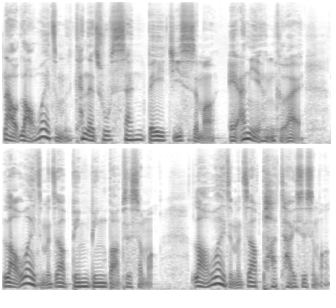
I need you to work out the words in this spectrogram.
老老外怎么看得出三杯鸡是什么？哎，安妮也很可爱，老外怎么知道 Bibimbap 是什么？老外怎么知道 Pad Thai 是什么？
